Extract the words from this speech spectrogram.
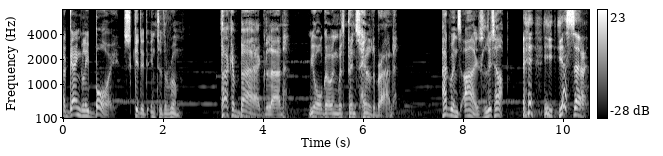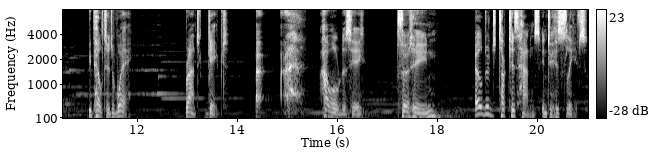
A gangly boy skidded into the room. Pack a bag, lad. You're going with Prince Hildebrand. Hadwin's eyes lit up. yes, sir. He pelted away. Brant gaped. Uh, uh, how old is he? Thirteen. Eldred tucked his hands into his sleeves.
